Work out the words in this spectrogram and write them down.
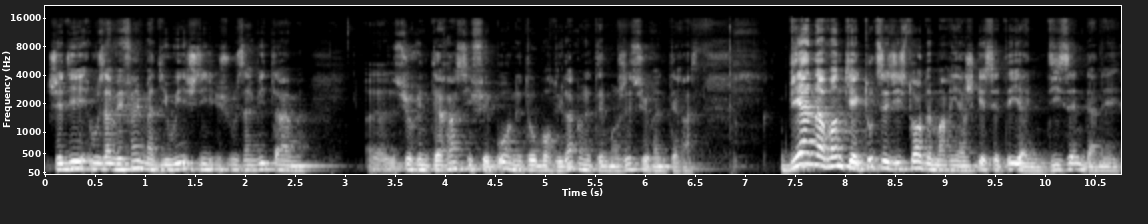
J'ai dit, vous avez faim? Il m'a dit oui. Je dis, je vous invite à, euh, sur une terrasse, il fait beau, on était au bord du lac, on était mangé sur une terrasse. Bien avant qu'il y ait toutes ces histoires de mariage gay, c'était il y a une dizaine d'années.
